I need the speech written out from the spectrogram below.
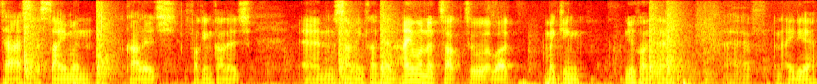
task assignment college fucking college and something content. I wanna talk to about making new content. I have an idea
